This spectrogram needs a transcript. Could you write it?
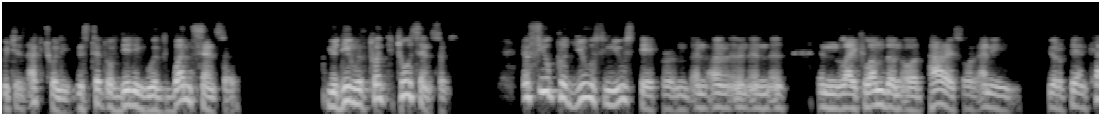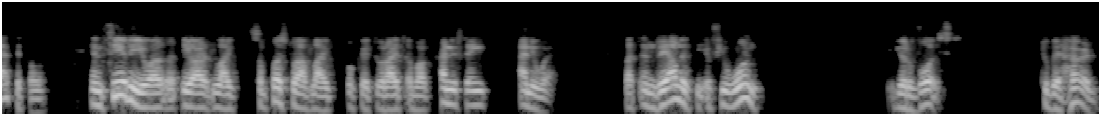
which is actually instead of dealing with one censor you deal with 22 censors if you produce a newspaper in, in, in, in, like London or Paris or any European capital, in theory, you are, you are like supposed to have like, okay, to write about anything, anywhere. But in reality, if you want your voice to be heard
